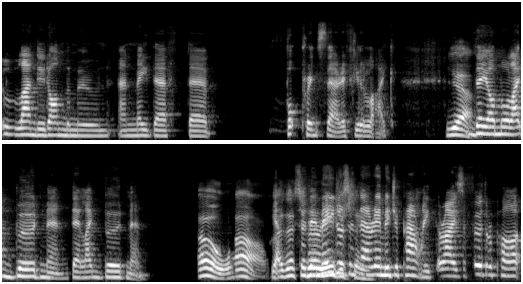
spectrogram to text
landed on the moon and made their their footprints there, if you like. Yeah. They are more like birdmen. They're like birdmen. Oh wow. Yeah. Uh, that's so they made us in their image apparently. Their eyes are further apart,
